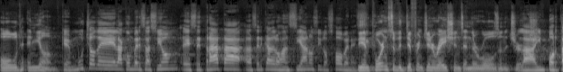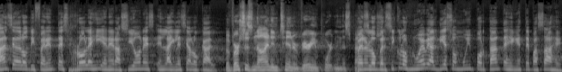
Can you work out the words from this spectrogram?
old and young. que mucho de la conversación eh, se trata acerca de los ancianos y los jóvenes. The importance of the different generations and their roles in the church. La importancia de los diferentes roles y generaciones en la iglesia local. But verses 9 and 10 are very important in this Pero en los passage versículos 9 al 10 son muy importantes en este pasaje,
